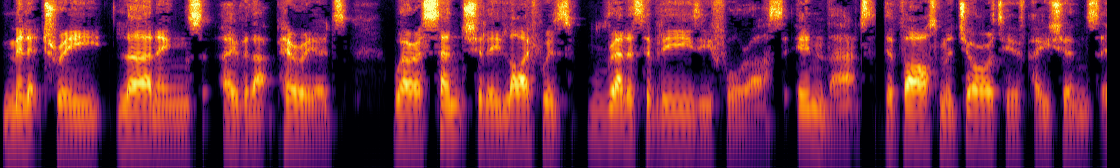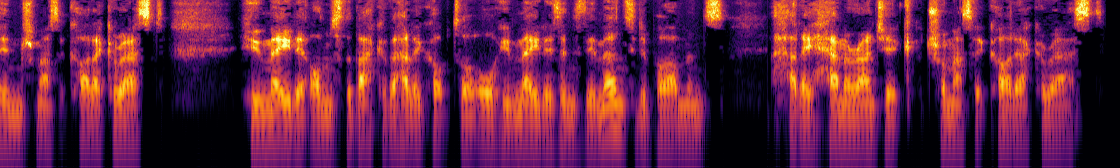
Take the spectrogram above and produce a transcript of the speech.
military learnings over that period where essentially life was relatively easy for us in that the vast majority of patients in traumatic cardiac arrest who made it onto the back of a helicopter or who made it into the emergency departments had a hemorrhagic traumatic cardiac arrest.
